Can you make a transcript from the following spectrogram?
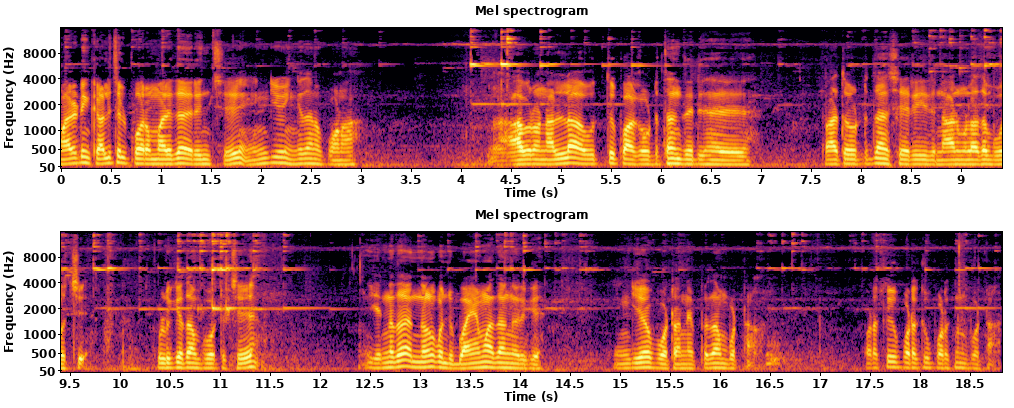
மறுபடியும் கழிச்சல் போகிற மாதிரி தான் இருந்துச்சு. எங்கேயோ இங்கே தானே போனான் அப்புறம் நல்லா உத்து பார்க்க விட்டு தான் தெரி பார்த்து விட்டு தான் சரி இது நார்மலாக தான் போச்சு. குளிக்க தான் போட்டுச்சு. என்ன தான் இருந்தாலும் கொஞ்சம் பயமாக தாங்க இருக்குது எங்கேயோ போட்டான் இப்போ தான் போட்டான். புடக்கு புடக்கு புடக்குன்னு போட்டான்.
